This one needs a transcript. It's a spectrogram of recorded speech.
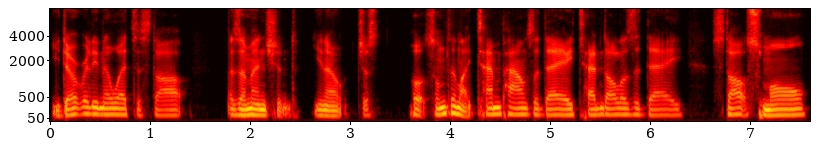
you don't really know where to start. As I mentioned, you know, just put something like £10 a day, $10 a day, start small,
